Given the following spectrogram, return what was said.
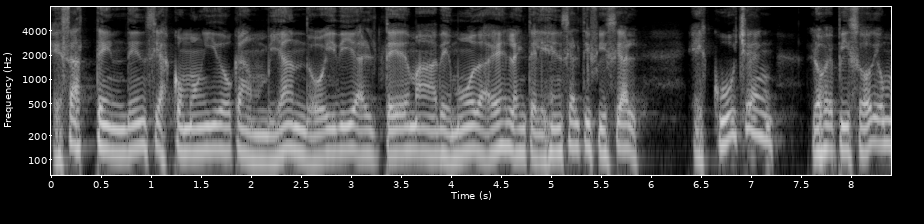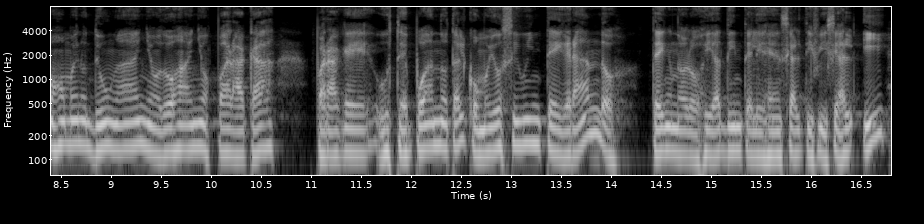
esas tendencias como han ido cambiando. Hoy día el tema de moda es la inteligencia artificial. Escuchen los episodios más o menos de un año, dos años para acá, para que usted pueda notar cómo yo sigo integrando tecnologías de inteligencia artificial y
